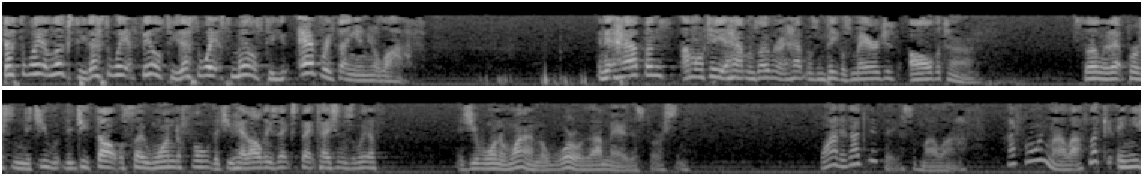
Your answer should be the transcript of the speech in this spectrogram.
That's the way it looks to you. That's the way it feels to you. That's the way it smells to you. Everything in your life. And it happens, I'm going to tell you, it happens over and it happens in people's marriages all the time. Suddenly, that person that you, that you thought was so wonderful, that you had all these expectations with, is you're wondering, why in the world did I marry this person? Why did I do this with my life? I've ruined my life. Look, and you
